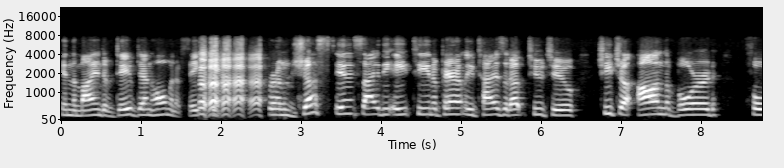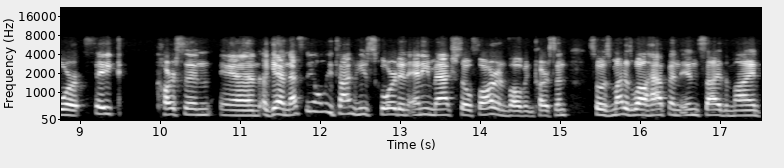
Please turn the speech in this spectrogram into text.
in the mind of Dave Denholm and a fake from just inside the 18. Apparently ties it up 2-2. Chicha on the board for fake Carson. And again, that's the only time he's scored in any match so far involving Carson. So it might as well happen inside the mind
